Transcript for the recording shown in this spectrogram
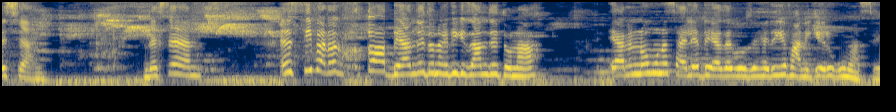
এই দেখছেন? এই সিফাটা তো দেয়ান যেত না এদিকে জান যেত না। এর নমুনা চাইলে দেয়া যাবে যে এদিকে পানি কীরকম আছে।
